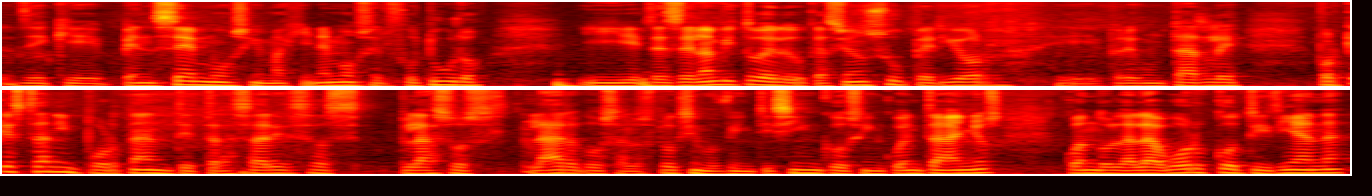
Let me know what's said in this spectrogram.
de que pensemos, imaginemos el futuro y desde el ámbito de la educación superior eh, preguntarle por qué es tan importante trazar esos plazos largos a los próximos 25 o 50 años cuando la labor cotidiana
